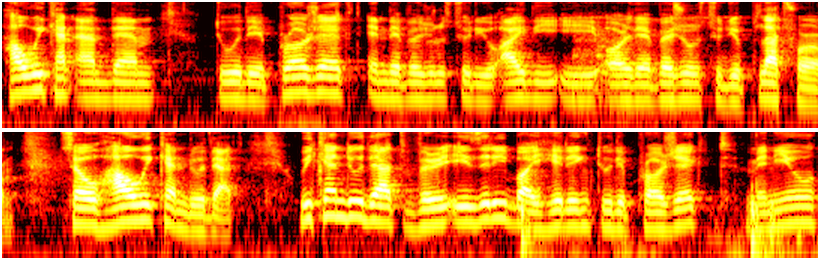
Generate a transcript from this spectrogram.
how we can add them to the project in the Visual Studio IDE or the Visual Studio platform. So how we can do that? We can do that very easily by hitting to the project menu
